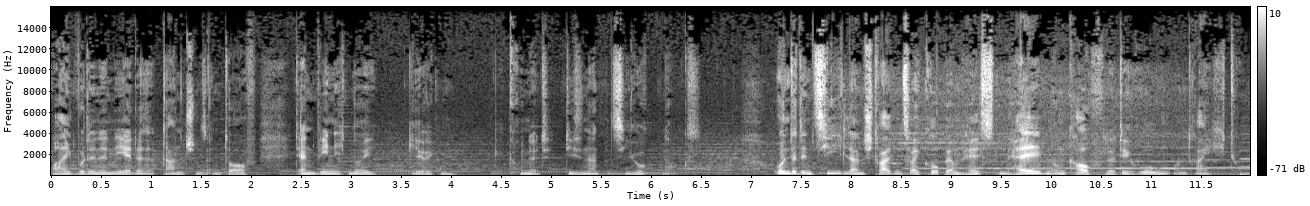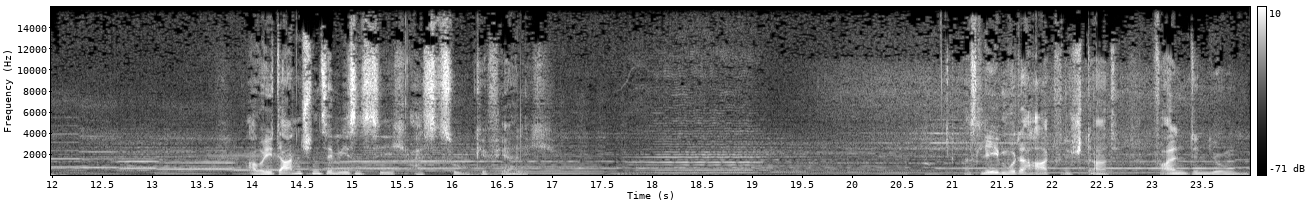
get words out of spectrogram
Bald wurde in der Nähe der Dungeons ein Dorf, der ein wenig Neugierigen gegründet. Diese nannten sie Rugnox. Unter den Siedlern strahlten zwei Gruppen am hellsten, Helden und Kaufleute, Ruhm und Reichtum. Aber die Dungeons erwiesen sich als zu gefährlich. Das Leben wurde hart für die Stadt, vor allem den jungen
